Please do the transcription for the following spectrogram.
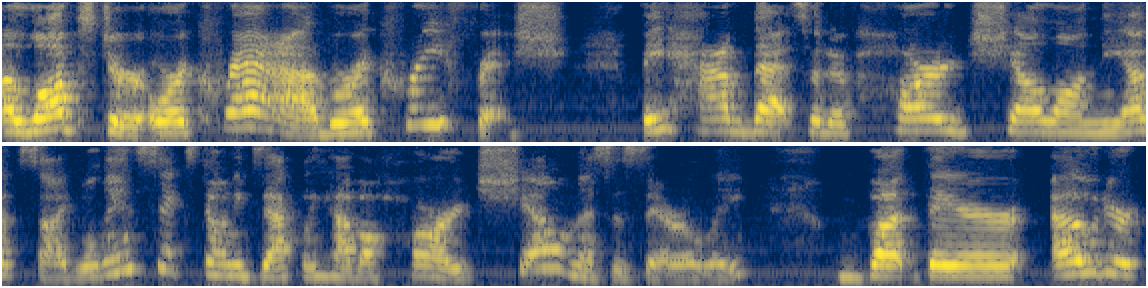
a lobster or a crab or a crayfish, they have that sort of hard shell on the outside. Well, insects don't exactly have a hard shell necessarily, but their outer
